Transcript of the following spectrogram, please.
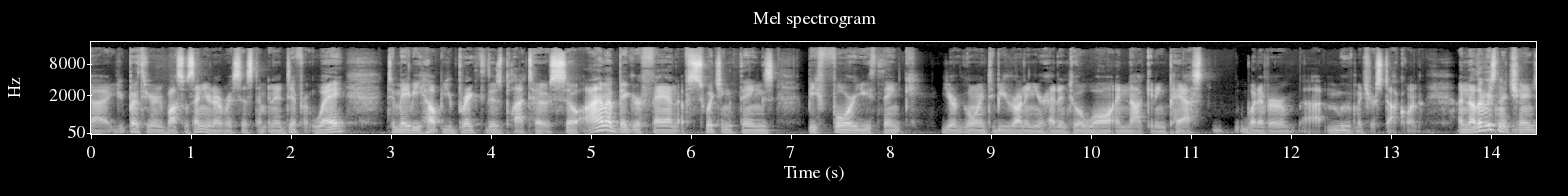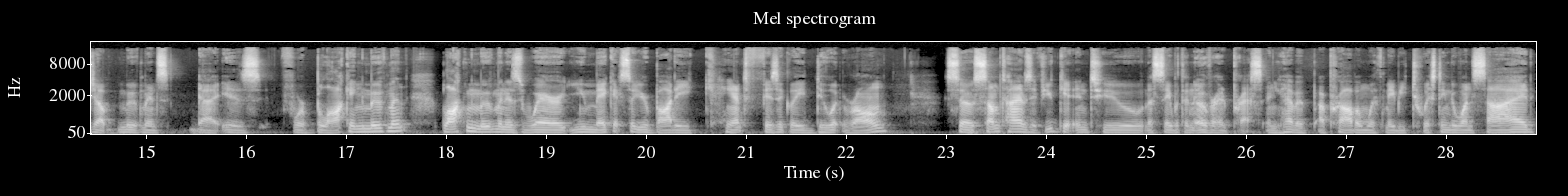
uh, both your muscles and your nervous system in a different way to maybe help you break through those plateaus. So I'm a bigger fan of switching things before you think you're going to be running your head into a wall and not getting past whatever uh, movement you're stuck on. Another reason to change up movements uh, is for blocking movement. Blocking movement is where you make it so your body can't physically do it wrong. So sometimes if you get into, let's say, with an overhead press and you have a, a problem with maybe twisting to one side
